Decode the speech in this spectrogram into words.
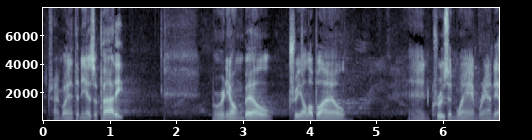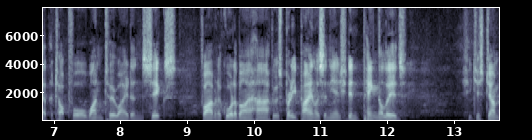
Trained by Anthony Azzopardi. Marinion Bell, Triella Bale, and Cruise and Wham round out the top four. One, two, eight, and six five and a quarter by a half. It was pretty painless in the end. She didn't ping the lids. She just jumped.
